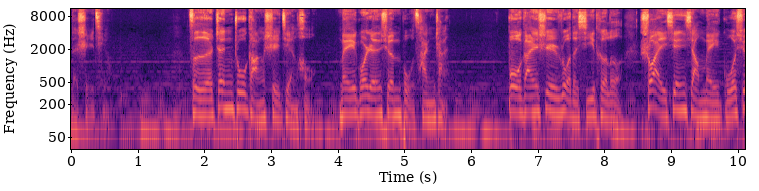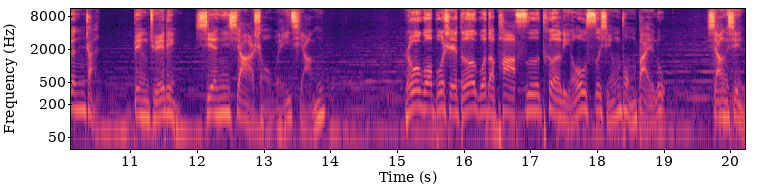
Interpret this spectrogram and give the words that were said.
的事情。自珍珠港事件后，美国人宣布参战，不甘示弱的希特勒率先向美国宣战，并决定先下手为强。如果不是德国的帕斯特里欧斯行动败露，相信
